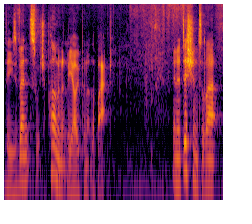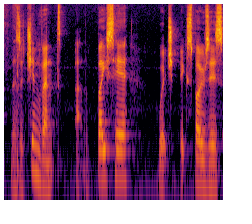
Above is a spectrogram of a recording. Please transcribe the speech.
these vents, which are permanently open at the back. In addition to that, there's a chin vent at the base here, which exposes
